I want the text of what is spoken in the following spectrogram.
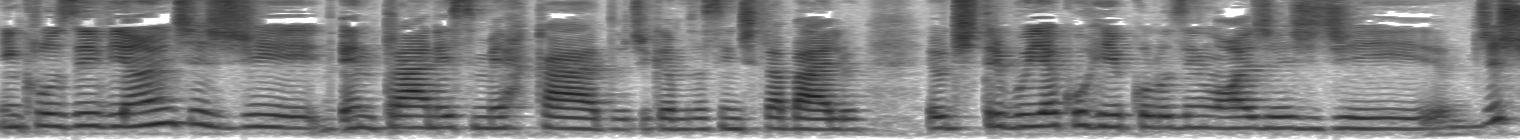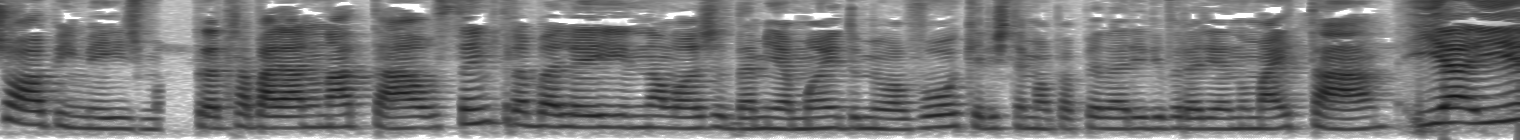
Inclusive, antes de entrar nesse mercado, digamos assim, de trabalho, eu distribuía currículos em lojas de, de shopping mesmo, para trabalhar no Natal. Sempre trabalhei na loja da minha mãe e do meu avô, que eles têm uma papelaria e livraria no Maitá. E aí,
